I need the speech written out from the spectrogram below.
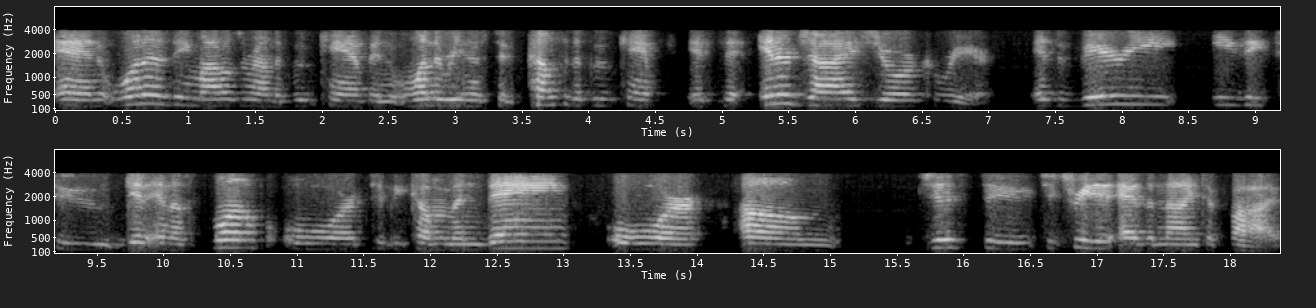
And one of the models around the boot camp, and one of the reasons to come to the boot camp is to energize your career. It's very easy to get in a slump or to become mundane or um, just to to treat it as a nine to five.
